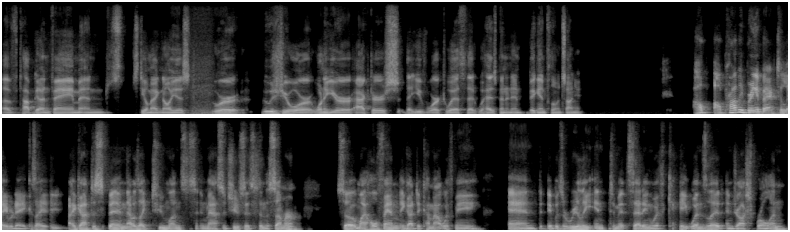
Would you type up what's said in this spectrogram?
of Top Gun fame and Steel Magnolias. Who are who's your one of your actors that you've worked with that has been a in, big influence on you? I'll I'll probably bring it back to Labor Day because I I got to spend that was like two months in Massachusetts in the summer, so my whole family got to come out with me, and it was a really intimate setting with Kate Winslet and Josh Brolin,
